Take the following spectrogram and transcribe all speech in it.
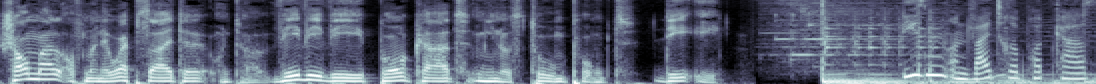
Schau mal auf meine Webseite unter www.burkhard-tom.de. Diesen und weitere Podcasts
